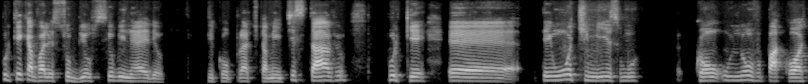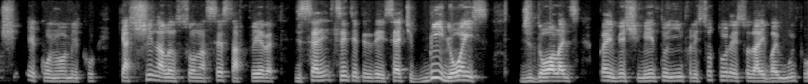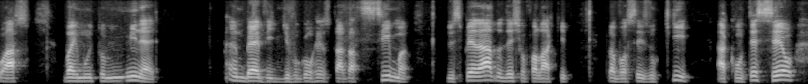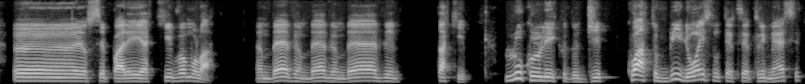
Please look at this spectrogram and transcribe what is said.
Por que, que a Vale subiu se o minério ficou praticamente estável, porque é, tem um otimismo com o novo pacote econômico que a China lançou na sexta-feira de 137 bilhões de dólares para investimento em infraestrutura. Isso daí vai muito aço, vai muito minério. A Ambev divulgou resultado acima do esperado. Deixa eu falar aqui para vocês o que aconteceu. Uh, eu separei aqui, vamos lá. Ambev, Ambev, Ambev, está aqui. Lucro líquido de 4 bilhões no terceiro trimestre,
